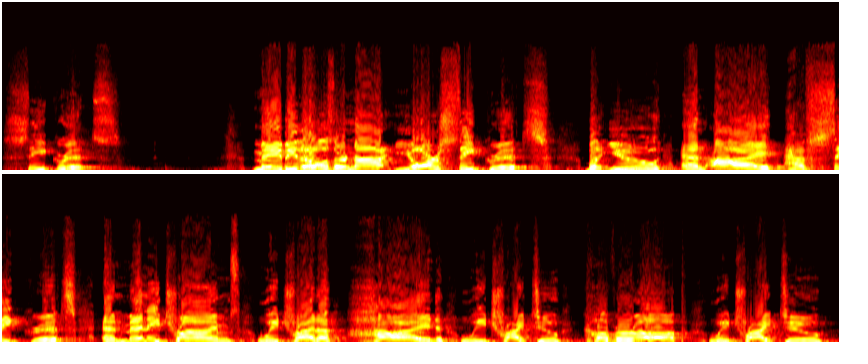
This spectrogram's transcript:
Secrets. Maybe those are not your secrets, but you and I have secrets, and many times we try to hide, we try to cover up, we try to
